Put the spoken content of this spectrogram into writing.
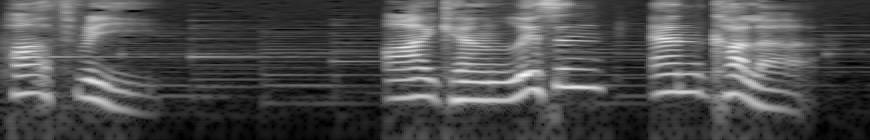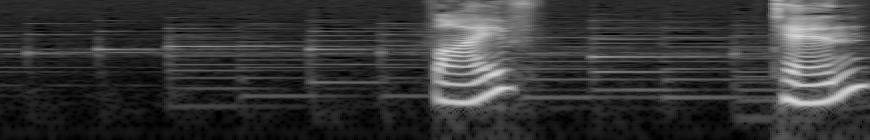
Part 3 I can listen and color. 5 10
